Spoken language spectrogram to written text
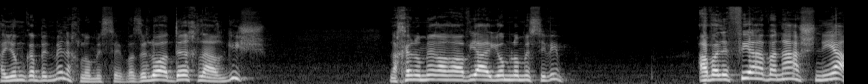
היום גם בן מלך לא מסב, אז זה לא הדרך להרגיש. לכן אומר הרעביה, היום לא מסיבים. אבל לפי ההבנה השנייה,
